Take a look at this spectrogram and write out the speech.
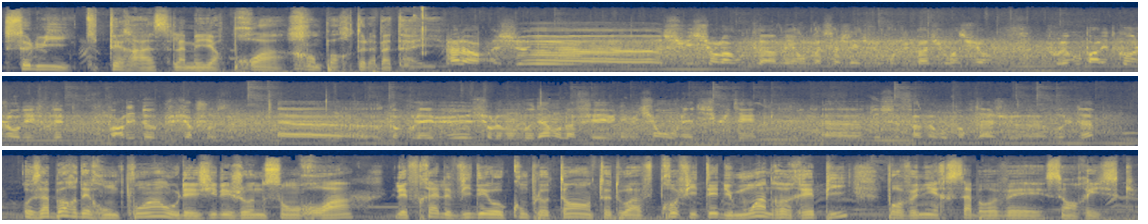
Celui qui terrasse la meilleure proie remporte la bataille. Alors, je suis sur la route là, mais en passager, je ne conduis pas, je vous rassure. Je voulais vous parler de quoi aujourd'hui? Je voulais vous parler de plusieurs choses. Euh, comme vous l'avez vu, sur le monde moderne, on a fait une émission où on a discuté euh, de ce fameux reportage euh, Hold Up. Aux abords des ronds-points où les gilets jaunes sont rois, les frêles vidéos complotantes doivent profiter du moindre répit pour venir s'abreuver sans risque.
